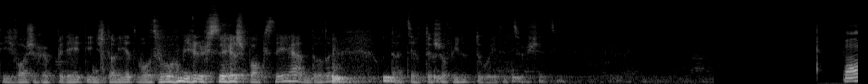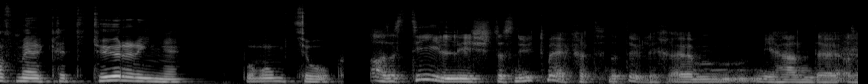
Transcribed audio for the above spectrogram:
die ist wahrscheinlich etwa dort installiert worden, wo wir uns sehr spät gesehen haben, oder? Und da hat sich natürlich schon viel getan in der Zwischenzeit. Was merken die Hörerinnen vom Umzug? Also das Ziel ist, dass sie nichts merken, natürlich. Ähm, wir haben, äh, also,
